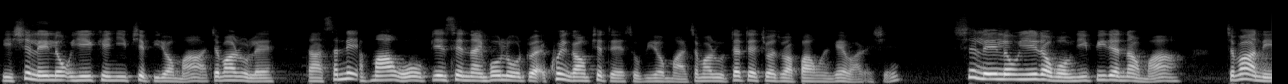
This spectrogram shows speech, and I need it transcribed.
ဒီရှစ်လေးလုံးအရေးခင်းကြီးဖြစ်ပြီးတော့မှကျမတို့လည်းဒါစနစ်အမှားကိုပြင်ဆင်နိုင်ဖို့လို့အတွက်အခွင့်ကောင်းဖြစ်တယ်ဆိုပြီးတော့မှကျမတို့တက်တက်ကြွကြွပါဝင်ခဲ့ပါတယ်ရှင် ရှစ်လေးလုံးရေးတော်ပုံကြီးပြီးတဲ့နောက်မှာကျမအနေ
